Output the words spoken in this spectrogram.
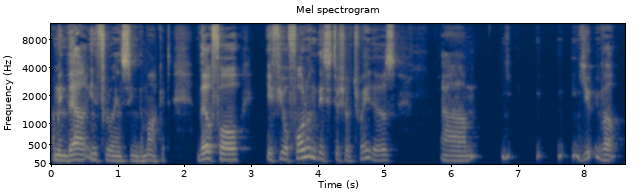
I mean, they are influencing the market. Therefore, if you're following the institutional traders, um, you well,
